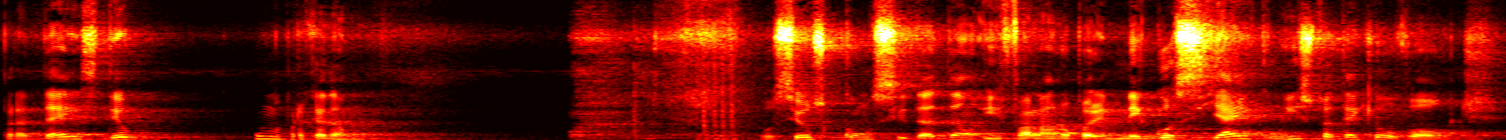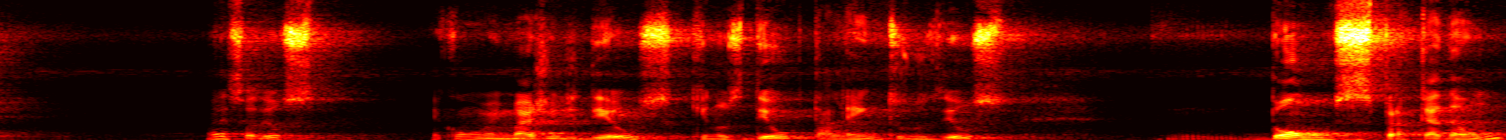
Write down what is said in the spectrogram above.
Para dez deu uma para cada um. Os seus concidadãos e falaram para ele: negociai com isto até que eu volte Olha só, Deus é como uma imagem de Deus que nos deu talentos, nos deu dons para cada um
